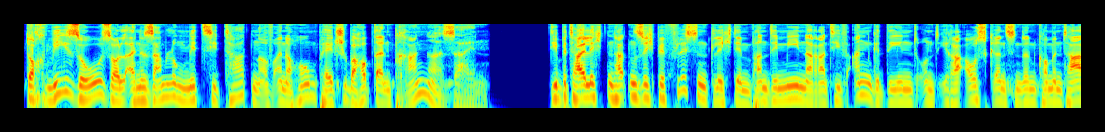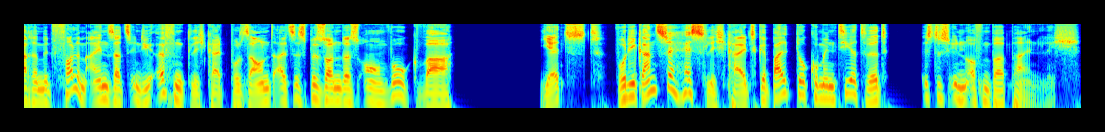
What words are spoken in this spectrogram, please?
Doch wieso soll eine Sammlung mit Zitaten auf einer Homepage überhaupt ein Pranger sein? Die Beteiligten hatten sich beflissentlich dem Pandemie-Narrativ angedient und ihre ausgrenzenden Kommentare mit vollem Einsatz in die Öffentlichkeit posaunt, als es besonders en vogue war, Jetzt, wo die ganze Hässlichkeit geballt dokumentiert wird, ist es ihnen offenbar peinlich.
